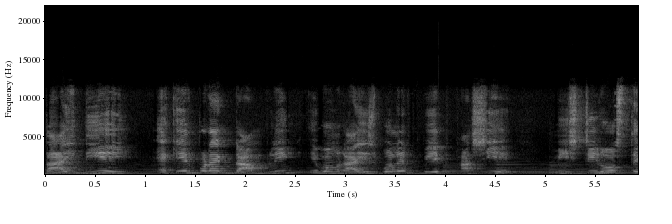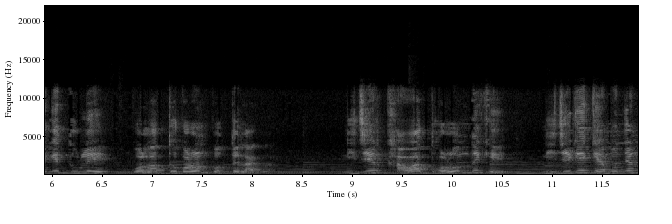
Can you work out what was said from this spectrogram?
তাই দিয়েই একের পর এক ডাম্পলিং এবং রাইস বলের পেট ফাঁসিয়ে মিষ্টি রস থেকে তুলে গলাধ্যকরণ করতে লাগলাম। নিজের খাওয়ার ধরন দেখে নিজেকে কেমন যেন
